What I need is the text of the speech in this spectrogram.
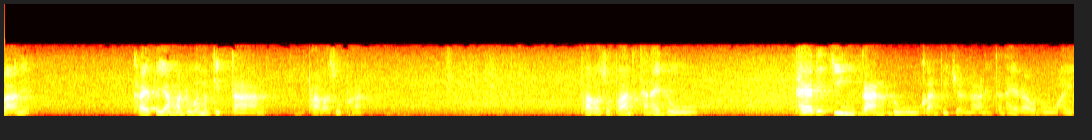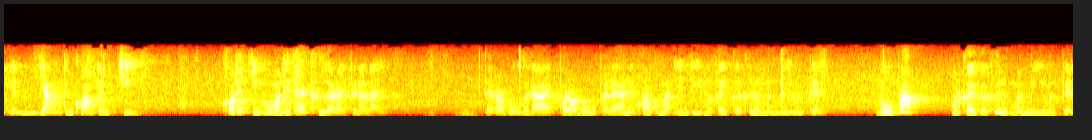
ลาเนี่ยใครพยายามมาดูให้มันติดตาภาพอสุภาภาพอสุภาที่ท่านให้ดู แท้ที่จริงการดูการพิจารณาเนี่ยท่านให้เราดูให้เห็นอย่างถึงความเป็นจริง ข้อเท็จจริงของมันที่แท้คืออะไรเป็นอะไร แต่เราดูไม่ได้พอเราดูไปแล้วเนี่ยความกำหนัดยินดีมันเคยเกิดขึ้นมันมีมันเปลี่ยน ดูปั๊บมันเคยเกิดขึ้นมันมีมันเปลี่ยน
